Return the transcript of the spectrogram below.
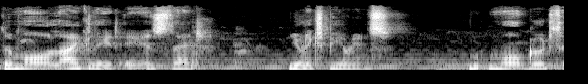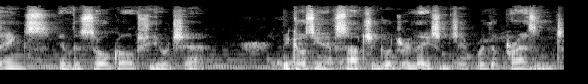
the more likely it is that you'll experience more good things in the so called future because you have such a good relationship with the present.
